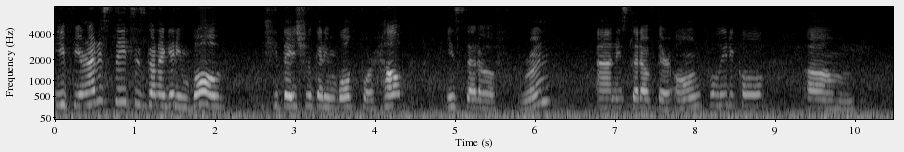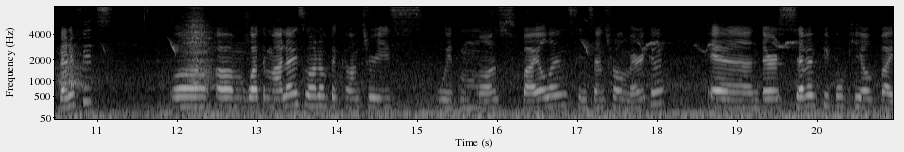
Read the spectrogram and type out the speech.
if United States is gonna get involved, they should get involved for help instead of run and instead of their own political um, benefits. Well, um, Guatemala is one of the countries with most violence in Central America, and there's seven people killed by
